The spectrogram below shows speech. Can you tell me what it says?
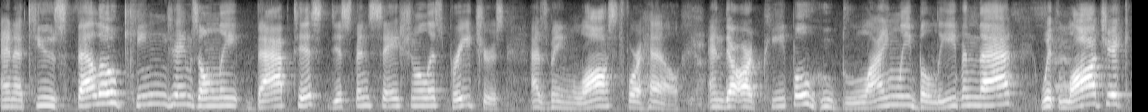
and accuse fellow King James only Baptist dispensationalist preachers as being lost for hell. Yeah. And there are people who blindly believe in that with logic,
